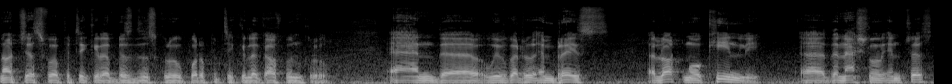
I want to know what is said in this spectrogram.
not just for a particular business group or a particular government group. And uh, we've got to embrace a lot more keenly uh, the national interest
